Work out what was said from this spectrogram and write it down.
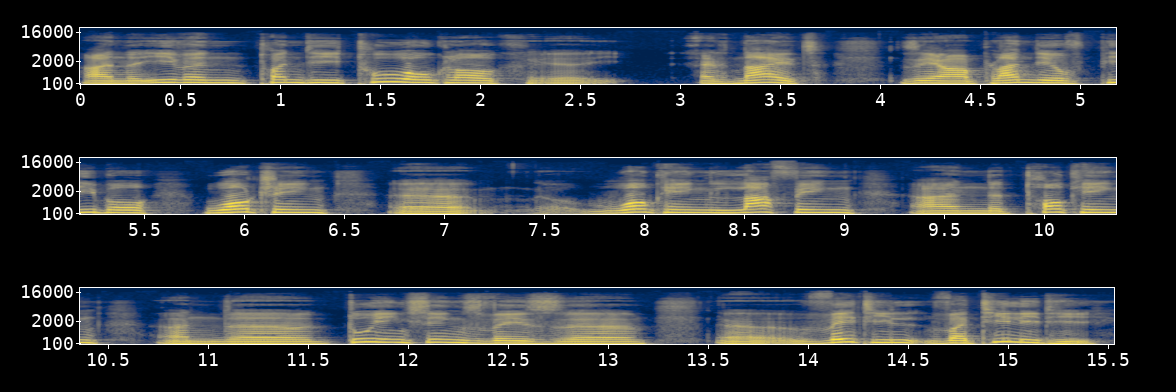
and even 22 o'clock uh, at night, there are plenty of people watching, uh, walking, laughing, and talking, and uh, doing things with uh, uh, vitality.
